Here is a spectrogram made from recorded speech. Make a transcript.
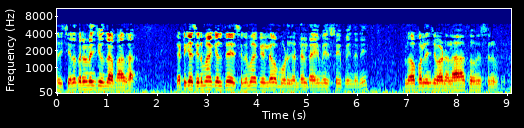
అది చిన్నతనం నుంచి ఉంది ఆ బాధ. గట్టిగా సినిమాకి వెళ్తే సినిమాకి వెళ్ళా మూడు గంటలు టైం వేస్ట్ అయిపోయిందని లోపల నుంచి వాడు అలా తోమేస్తూనే ఉంటాడు.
